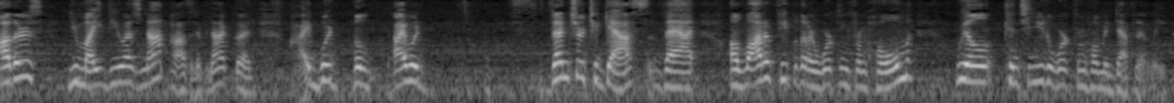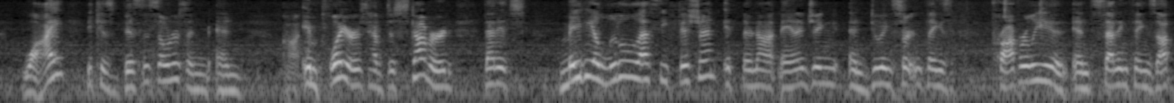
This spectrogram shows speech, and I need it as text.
Others you might view as not positive, not good. I would I would venture to guess that a lot of people that are working from home will continue to work from home indefinitely. Why? Because business owners and, and employers have discovered that it's maybe a little less efficient if they're not managing and doing certain things properly and, and setting things up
